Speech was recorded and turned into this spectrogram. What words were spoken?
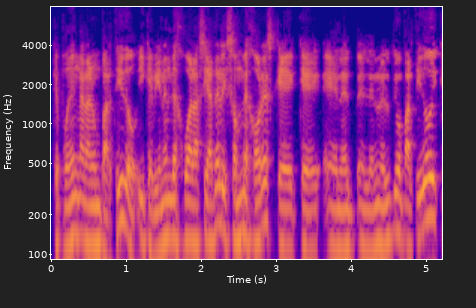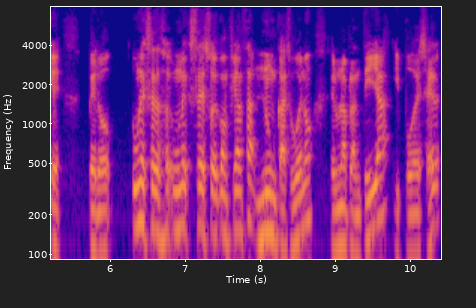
que pueden ganar un partido y que vienen de jugar a Seattle y son mejores que, que en, el, en el último partido y que, pero un exceso, un exceso de confianza nunca es bueno en una plantilla y puede ser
